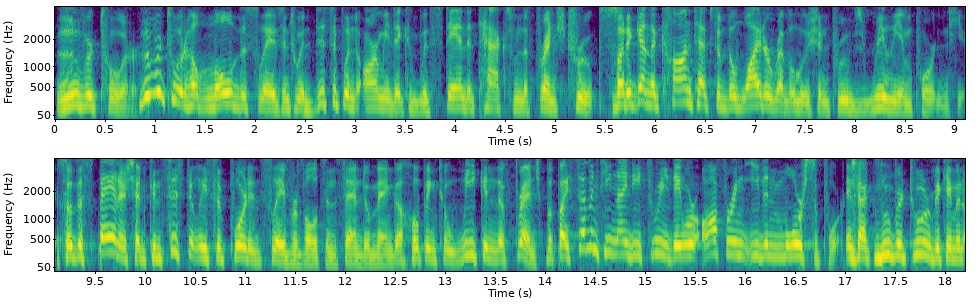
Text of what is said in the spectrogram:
Louverture. Louverture helped mold the slaves into a disciplined army that could withstand attacks from the French troops. But again, the context of the wider revolution proves really important here. So the Spanish had consistently supported slave revolts in Saint Domingo, hoping to weaken the French, but by 1793 they were offering even more support. In fact, Louverture became an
